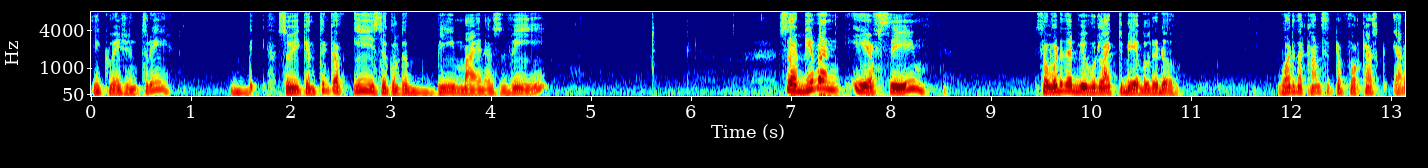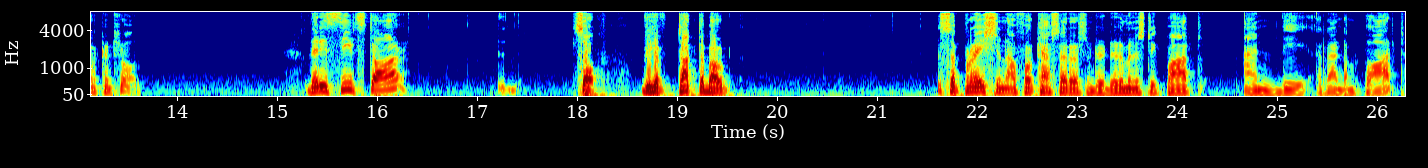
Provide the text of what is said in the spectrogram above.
equation 3 B, so you can think of E is equal to B minus V. So given EFC so what is that we would like to be able to do? What is the concept of forecast error control? There is C star. So we have talked about separation of forecast errors into deterministic part and the random part.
